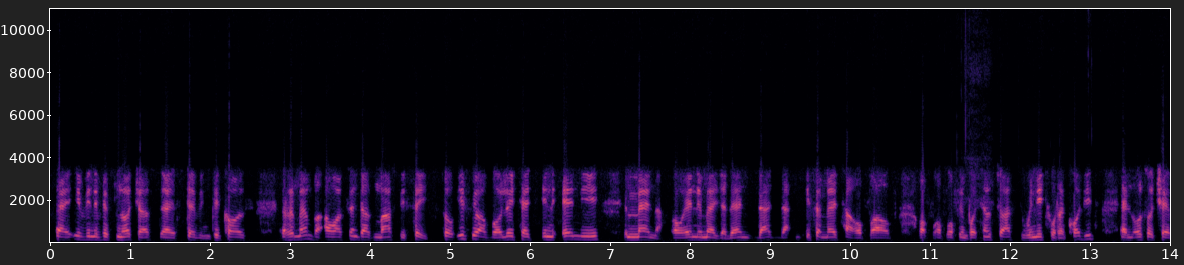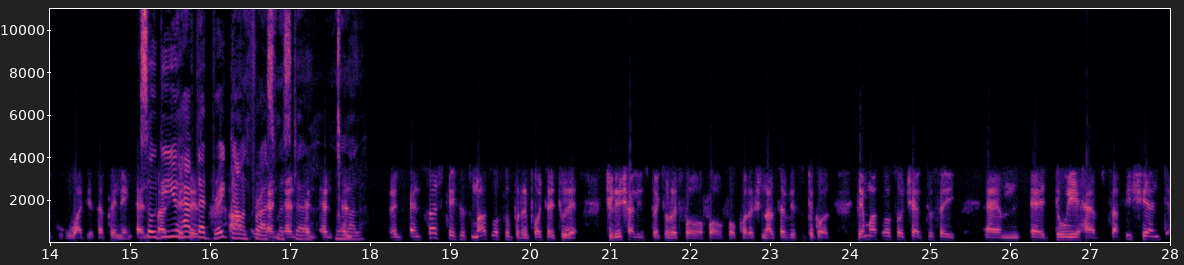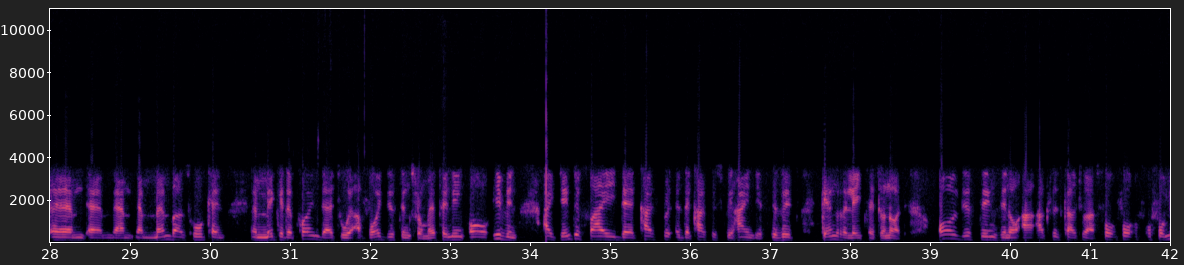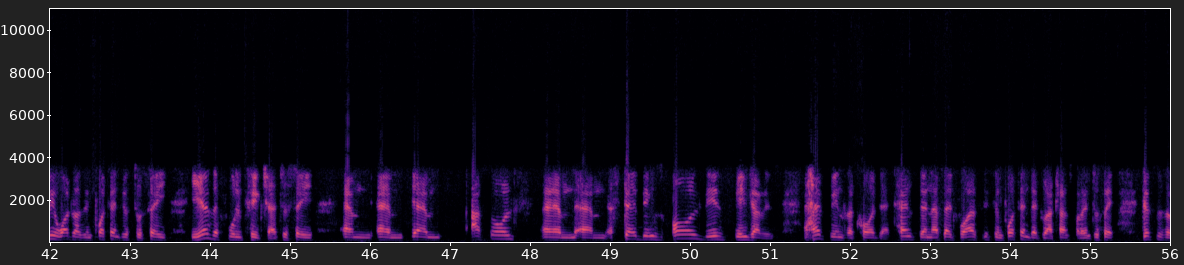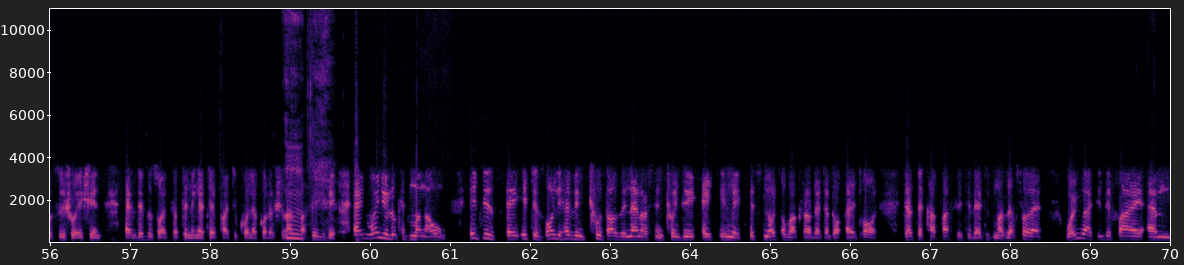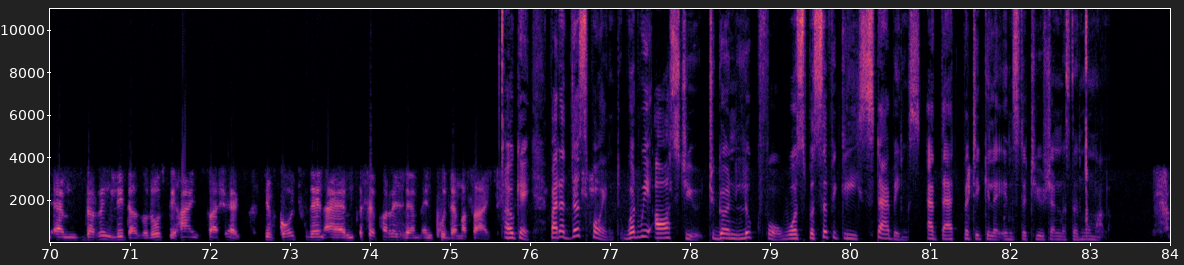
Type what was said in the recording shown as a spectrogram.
Uh, even if it's not just uh, stabbing, because remember our centers must be safe. So if you are violated in any manner or any measure, then that, that is a matter of, of, of, of importance to us. We need to record it and also check what is happening. And so do you have that breakdown uh, for us, and, Mr. And, and, and, and, and such cases must also be reported to the Judicial Inspectorate for, for, for Correctional Services because they must also check to say, um, uh, do we have sufficient um, um, um, um members who can uh, make it a point that we avoid these things from happening or even identify the culprit, the culprits behind it. Is it gang related or not? All these things, you know, are, are critical to us. For, for, for me, what was important is to say, here's a full picture, to say, um, um, um, assaults um, um, stabbings, all these injuries have been recorded. Hence, then I said for us, it's important that we are transparent to say this is a situation and this is what's happening at a particular correctional mm. facility. And when you look at Mangaung, it is uh, it is only having 2,928 inmates. It's not overcrowded at all, at all. That's the capacity that it must have. So that when you identify um, um, the ringleaders or those behind such acts, you've got to then um, separate them and put them aside. Okay, but at this point, what we asked you to go and look for was specifically stabbings at that particular institution, Mr. Nxumalo.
